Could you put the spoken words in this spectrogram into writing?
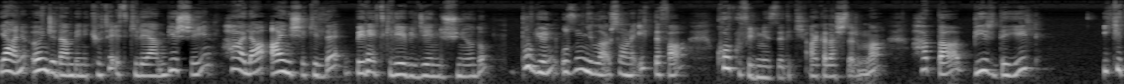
Yani önceden beni kötü etkileyen bir şeyin hala aynı şekilde beni etkileyebileceğini düşünüyordum. Bugün uzun yıllar sonra ilk defa korku filmi izledik arkadaşlarımla. Hatta bir değil, iki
